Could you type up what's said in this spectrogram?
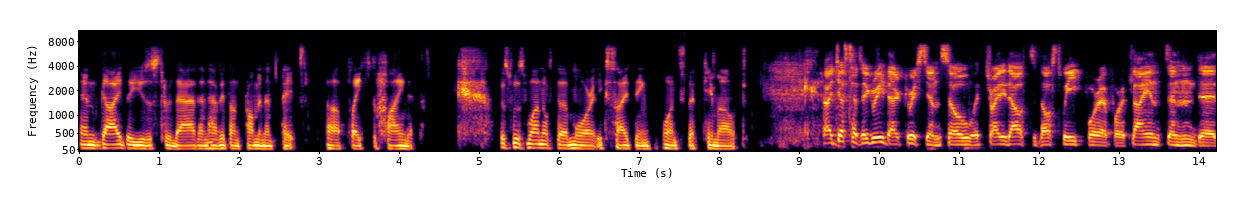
and guide the users through that and have it on prominent uh, place to find it this was one of the more exciting ones that came out. I just have to agree there, Christian. So I tried it out last week for a, for a client, and uh,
